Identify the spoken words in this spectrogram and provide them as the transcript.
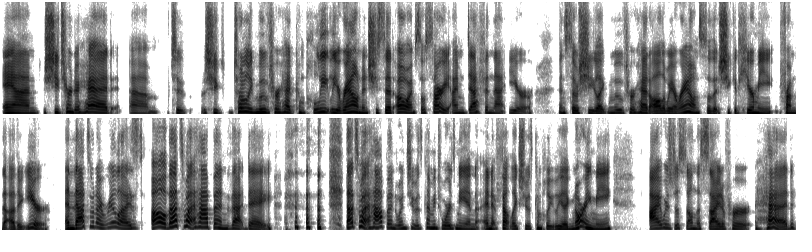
and she turned her head um, to she totally moved her head completely around, and she said, "Oh, I'm so sorry, I'm deaf in that ear." And so she like moved her head all the way around so that she could hear me from the other ear. And that's when I realized, oh, that's what happened that day. that's what happened when she was coming towards me and and it felt like she was completely ignoring me. I was just on the side of her head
